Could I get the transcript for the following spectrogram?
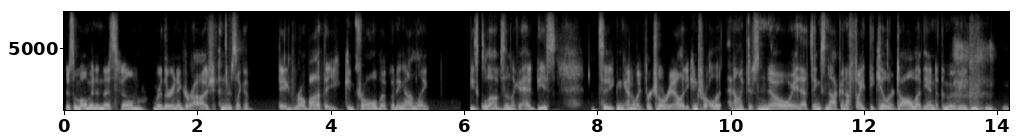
there's a moment in this film where they're in a garage and there's like a big robot that you can control by putting on like these gloves and like a headpiece so you can kind of like virtual reality control it. And i'm like there's no way that thing's not going to fight the killer doll by the end of the movie.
